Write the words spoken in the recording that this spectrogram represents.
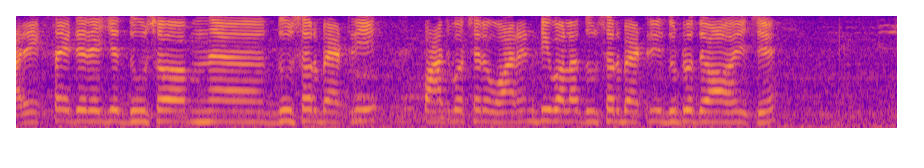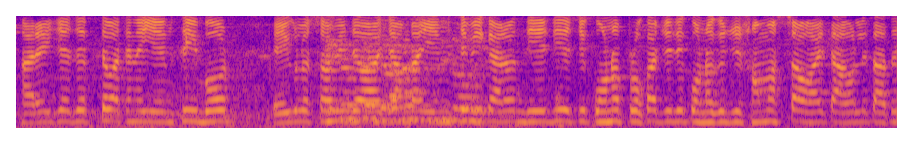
আর এক সাইডের এই যে দুশো দুশোর ব্যাটারি, পাঁচ বছরের ওয়ারেন্টিওয়ালা দুশোর ব্যাটারি দুটো দেওয়া হয়েছে। আর এই যে দেখতে পাচ্ছেন, এই এমসি বোর্ড এইগুলো সবই দেওয়া হয়েছে। আমরা এমসিবি কারণ দিয়ে দিয়েছি। কোনো প্রকার যদি কোনো কিছু সমস্যা হয়, তাহলে তাতে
